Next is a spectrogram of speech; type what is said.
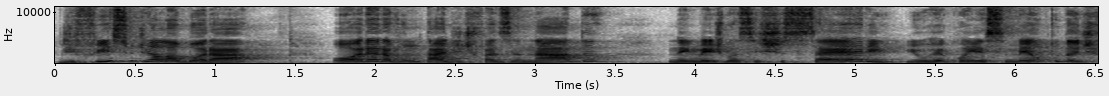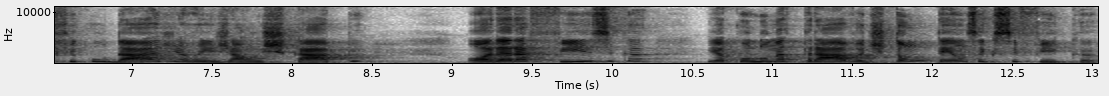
difícil de elaborar, ora era vontade de fazer nada, nem mesmo assistir série e o reconhecimento da dificuldade de arranjar um escape, ora era física e a coluna trava de tão tensa que se fica.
